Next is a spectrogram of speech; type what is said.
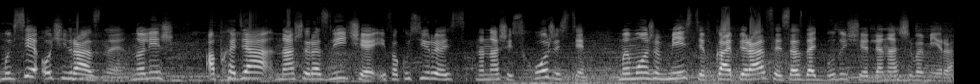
мы все очень разные, но лишь обходя наши различия и фокусируясь на нашей схожести, мы можем вместе в кооперации создать будущее для нашего мира.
